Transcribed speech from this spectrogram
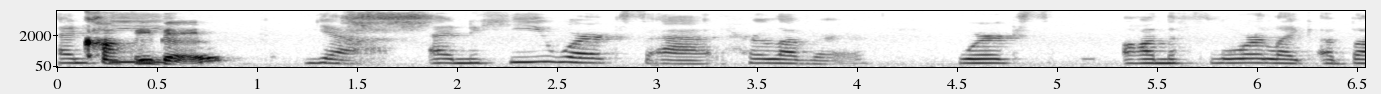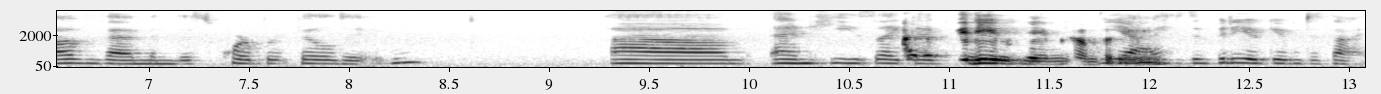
And Coffee he, Bay. Yeah, and he works at her lover works on the floor like above them in this corporate building. Um, and he's like a Video game company. Yeah, he's a video game designer.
